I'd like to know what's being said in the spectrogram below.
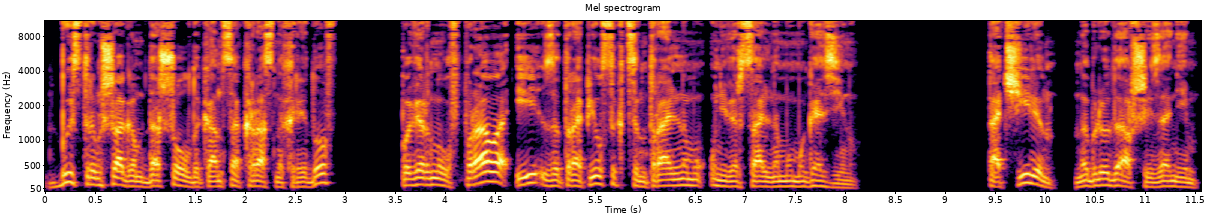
быстрым шагом дошел до конца красных рядов повернул вправо и заторопился к центральному универсальному магазину. Точилин, наблюдавший за ним,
